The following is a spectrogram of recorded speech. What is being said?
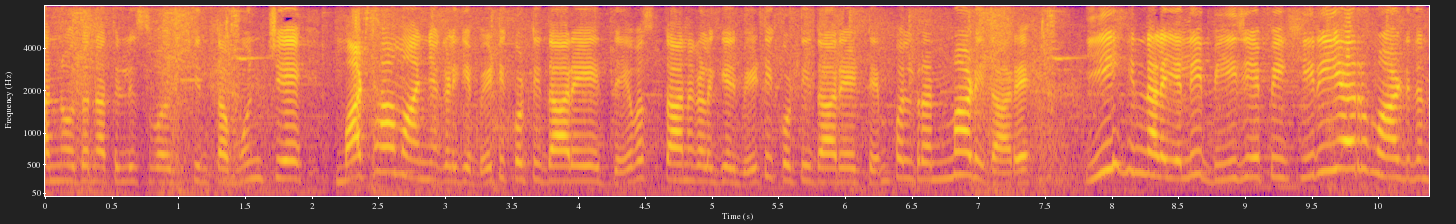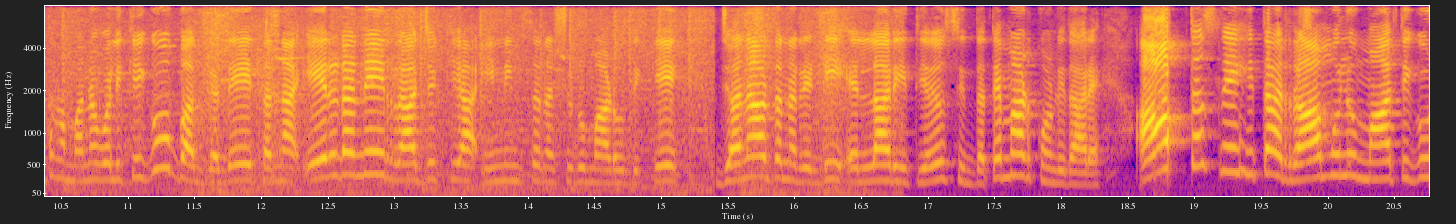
ಅನ್ನೋದನ್ನ ತಿಳಿಸುವುದಕ್ಕಿಂತ ಮುಂಚೆ ಮಠ ಮಾನ್ಯಗಳಿಗೆ ಭೇಟಿ ಕೊಟ್ಟಿದ್ದಾರೆ, ದೇವಸ್ಥಾನಗಳಿಗೆ ಭೇಟಿ ಕೊಟ್ಟಿದ್ದಾರೆ, ಟೆಂಪಲ್ ರನ್ ಮಾಡಿದ್ದಾರೆ. ಈ ಹಿನ್ನೆಲೆಯಲ್ಲಿ ಬಿಜೆಪಿ ಹಿರಿಯರು ಮಾಡಿದಂತಹ ಮನವೊಲಿಕೆಗೂ ಬಗ್ಗದೆ ತನ್ನ ಎರಡನೇ ರಾಜಕೀಯ ಇನ್ನಿಂಗ್ಸ್ ಅನ್ನು ಶುರು ಮಾಡುವುದಕ್ಕೆ ಜನಾರ್ದನ ರೆಡ್ಡಿ ಎಲ್ಲಾ ರೀತಿಯಲ್ಲೂ ಸಿದ್ಧತೆ ಮಾಡಿಕೊಂಡಿದ್ದಾರೆ. ಆಪ್ತ ಸ್ನೇಹಿತ ರಾಮುಲು ಮಾತಿಗೂ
